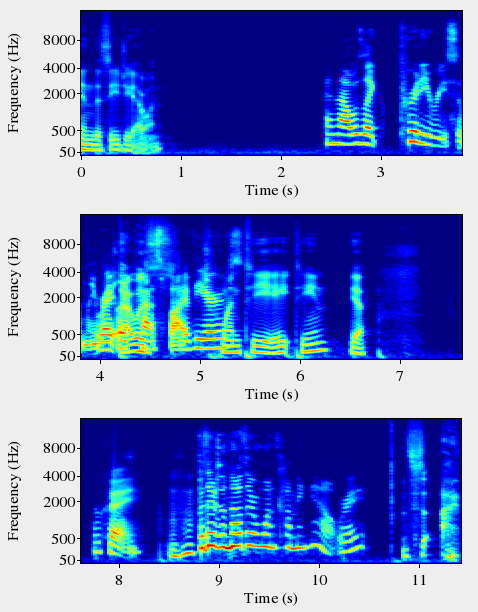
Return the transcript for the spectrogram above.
in the CGI one. and that was like pretty recently right like past five years 2018. Yeah. okay Mhm. but there's another one coming out right It's I,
